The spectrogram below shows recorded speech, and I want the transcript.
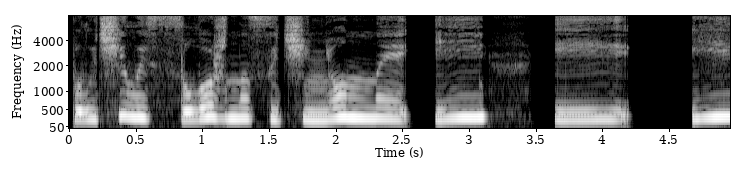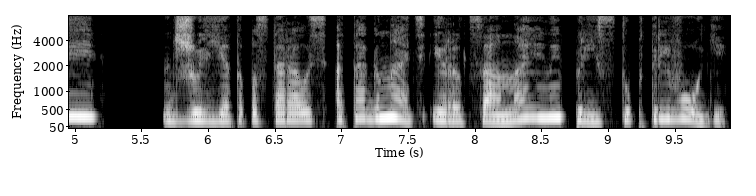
Получилось сложно сочиненное и... и... и... Джульетта постаралась отогнать иррациональный приступ тревоги.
